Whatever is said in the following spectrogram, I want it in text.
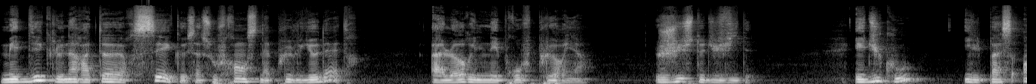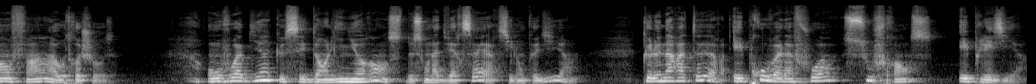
Mais dès que le narrateur sait que sa souffrance n'a plus lieu d'être, alors il n'éprouve plus rien, juste du vide. Et du coup, il passe enfin à autre chose. On voit bien que c'est dans l'ignorance de son adversaire, si l'on peut dire, que le narrateur éprouve à la fois souffrance et plaisir.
